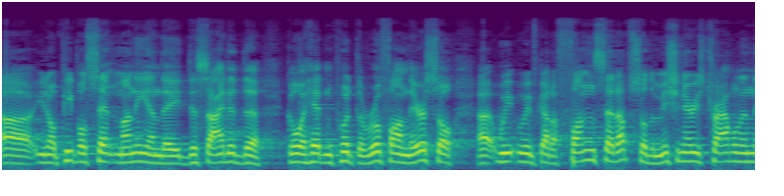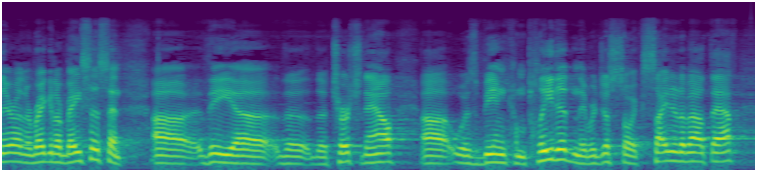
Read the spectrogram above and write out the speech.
uh, you know people sent money and they decided to go ahead and put the roof on there. So uh, we, have got a fund set up so the missionaries travel in there on a regular basis, and uh, the, uh, the the church now uh, was being completed, and they were just so excited about that.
